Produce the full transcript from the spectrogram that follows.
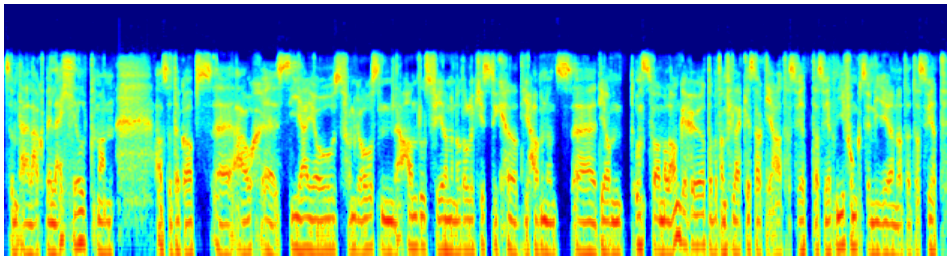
zum Teil auch belächelt. Man, also da gab es äh, auch äh, CIOs von großen Handelsfirmen oder Logistiker, die haben uns, äh, die haben uns zwar mal angehört, aber dann vielleicht gesagt, ja, das wird, das wird nie funktionieren oder das wird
